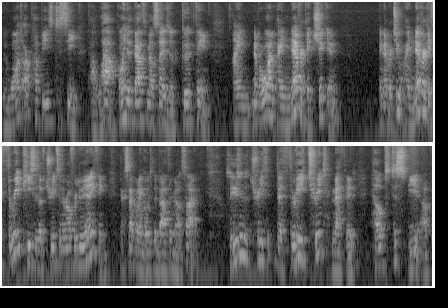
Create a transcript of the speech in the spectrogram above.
We want our puppies to see that, wow, going to the bathroom outside is a good thing. I Number one, I never get chicken. And number two, I never get three pieces of treats in a row for doing anything, except when I go to the bathroom outside. So using the, treat, the three treat method helps to speed up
